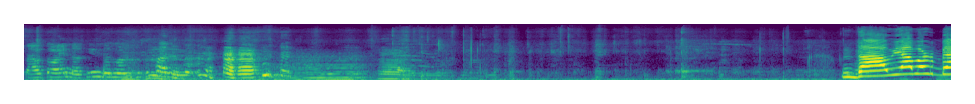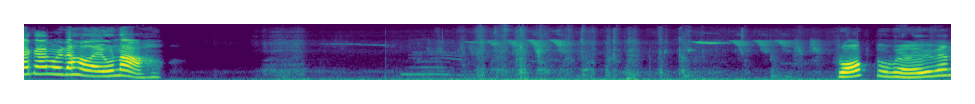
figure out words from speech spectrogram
তাও তো হয় না তিনজন মানুষ পারে না। দাবি আবার বেকা করে হালাইও না। রক্ত ফেলে দেবেন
